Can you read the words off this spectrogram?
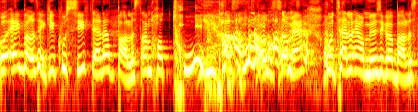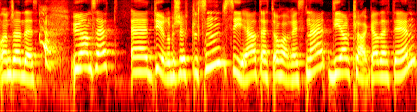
Og jeg bare tenker, hvor sykt er det at Balestrand har to personer som er hotelleier, musiker og Balestrand-kjendis? Uansett, eh, Dyrebeskyttelsen sier at dette er hårreisende. De har klaga dette inn.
